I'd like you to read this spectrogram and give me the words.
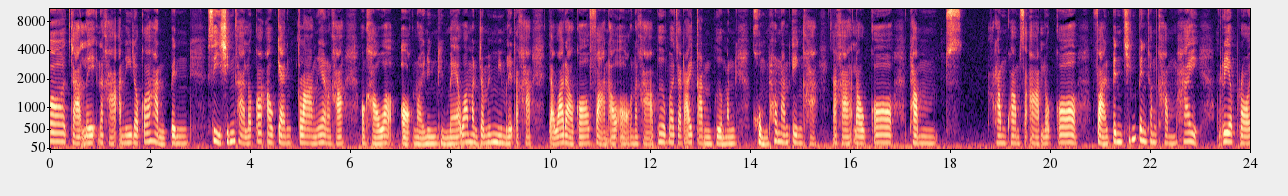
ก็จะเละนะคะ อันนี้เราก็หั่นเป็น4ชิ้นค่ะ แล้วก็เอาแกนกลางเนี่ยนะคะ ของเขาอะออกหน่อยนึงถึงแม้ว่ามันจะไม่มีเมล็ดอะค่ะแต่ว่าเราก็ฝานเอาออกนะคะ เพื่อว่าจะได้กันเผื่อมันขมเท่านั้นเองค่ะนะคะ เราก็ทำทำความสะอาดแล้วก็ ฝานเป็นชิ้นเป็นคำๆให้เรียบร้อย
